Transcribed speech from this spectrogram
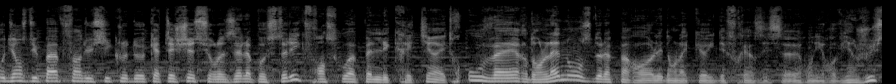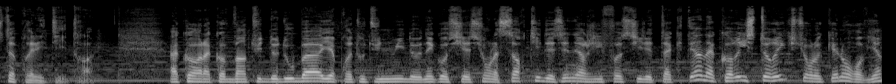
Audience du pape, fin du cycle de catéchèse sur le zèle apostolique. François appelle les chrétiens à être ouverts dans l'annonce de la parole et dans l'accueil des frères et sœurs. On y revient juste après les titres. Accord à la COP28 de Dubaï. Après toute une nuit de négociations, la sortie des énergies fossiles est actée. Un accord historique sur lequel on revient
